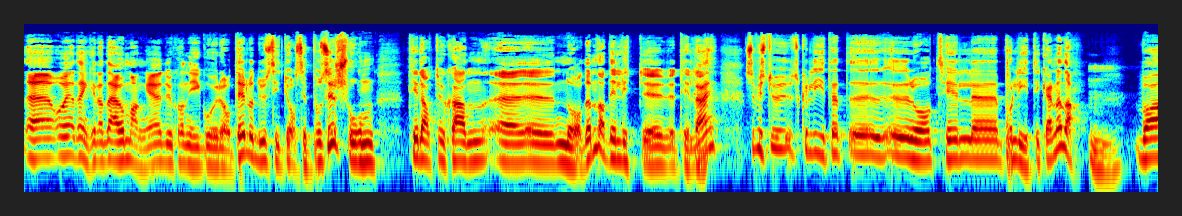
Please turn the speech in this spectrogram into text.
eh, og jeg tenker at det er jo mange du kan gi gode råd til, og du sitter jo også i posisjon til at du kan uh, nå dem, da, de lytter til deg. Så hvis du skulle gitt et uh, råd til politikerne, da, hva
